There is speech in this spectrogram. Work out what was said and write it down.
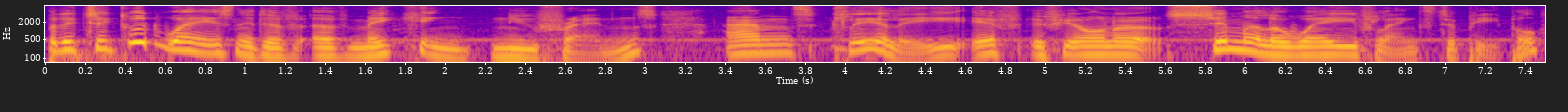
But it's a good way, isn't it, of, of making new friends. And clearly, if, if you're on a similar wavelength to people,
